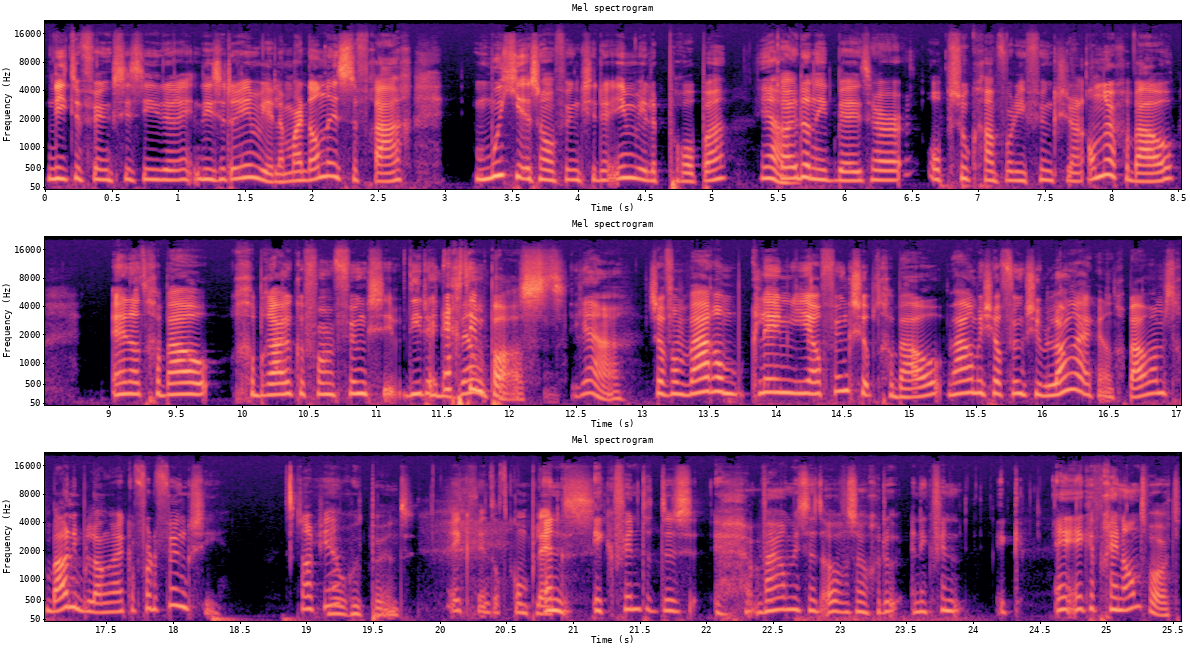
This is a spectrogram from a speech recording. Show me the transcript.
niet de functies die, die ze erin willen. Maar dan is de vraag, moet je zo'n functie erin willen proppen? Ja, Kan je dan niet beter op zoek gaan voor die functie naar een ander gebouw? En dat gebouw gebruiken voor een functie die er Die echt in past. ja. Zo van, waarom claim je jouw functie op het gebouw? Waarom is jouw functie belangrijker dan het gebouw? Waarom is het gebouw niet belangrijker voor de functie? Snap je? heel goed punt. Ik vind dat En complex. ik vind het dus... eh, Waarom is het over zo'n gedoe? En ik vind... Ik, en ik heb geen antwoord.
